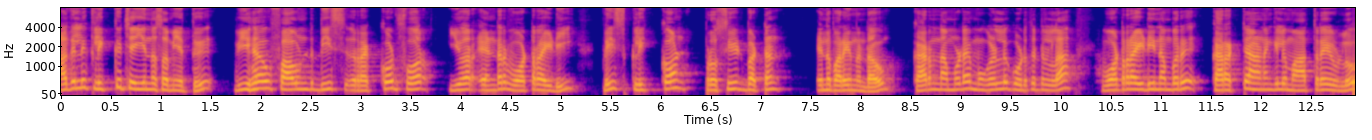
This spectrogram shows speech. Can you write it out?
അതിൽ ക്ലിക്ക് ചെയ്യുന്ന സമയത്ത് we have found these record for your enter voter I D please click on proceed button എന്ന് പറയുന്നുണ്ടാവും. കാരണം നമ്മുടെ മുകളിൽ കൊടുത്തിട്ടുള്ള voter I D number correct ആണെങ്കിൽ മാത്രമേ ഉള്ളൂ.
